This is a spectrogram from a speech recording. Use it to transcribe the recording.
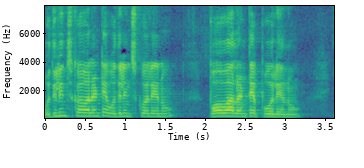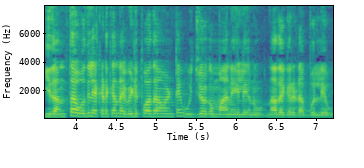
వదిలించుకోవాలంటే వదిలించుకోలేను. పోవాలంటే పోలేను. ఇదంతా వదిలి ఎక్కడికన్నా వెళ్ళిపోదామంటే ఉద్యోగం మానేయలేను. నా దగ్గర డబ్బులు లేవు.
